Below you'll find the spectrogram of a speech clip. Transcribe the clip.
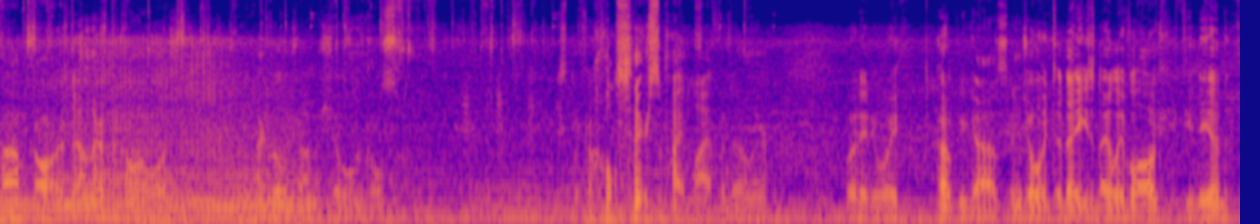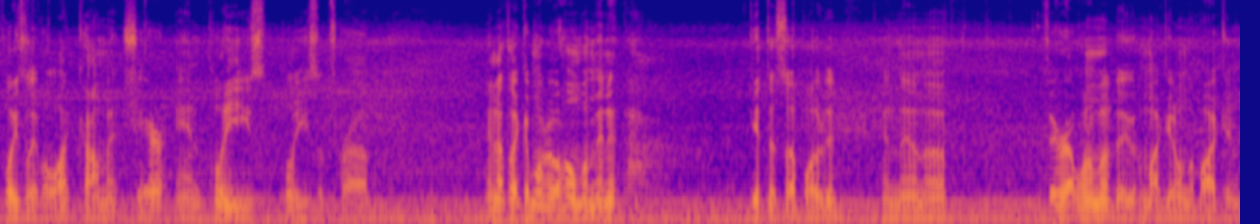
five cars down there at the car wash. I'm really trying to show them because it's because there's somebody laughing down there. But anyway, I hope you guys enjoyed today's daily vlog. If you did, please leave a like, comment, share, and please, please subscribe. And I think I'm gonna go home a minute, get this uploaded, and then uh, figure out what I'm gonna do. I might get on the bike and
